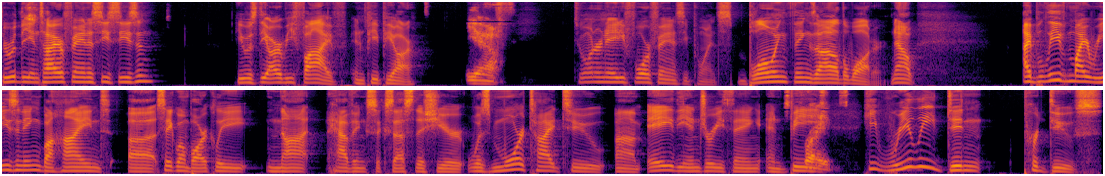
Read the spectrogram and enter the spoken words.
through the entire fantasy season, he was the RB5 in PPR. Yeah. 284 fantasy points, blowing things out of the water. Now, I believe my reasoning behind uh, Saquon Barkley not having success this year was more tied to um, a the injury thing and b Right. he really didn't produce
